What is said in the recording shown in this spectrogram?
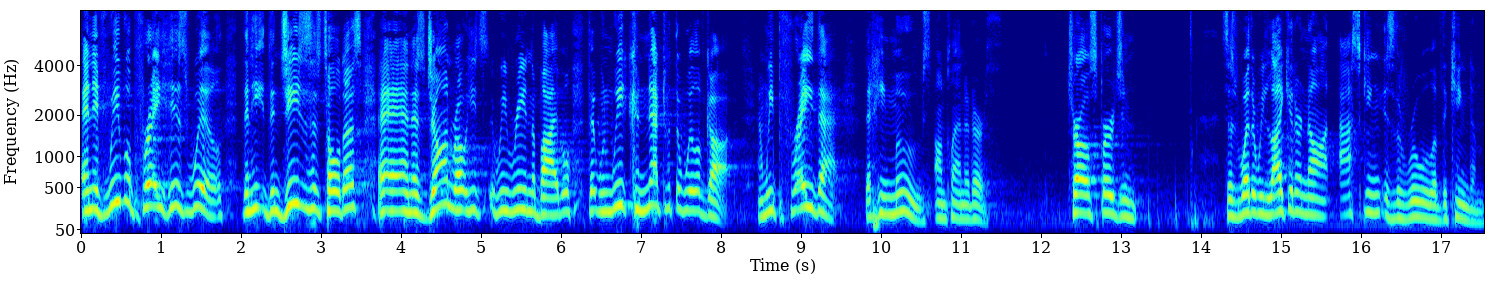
And if we will pray His will, then, he, then Jesus has told us, and as John wrote, we read in the Bible, that when we connect with the will of God and we pray that, that He moves on planet Earth. Charles Spurgeon says, Whether we like it or not, asking is the rule of the kingdom.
